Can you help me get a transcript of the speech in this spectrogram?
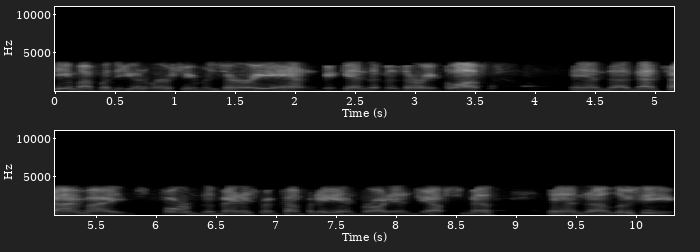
team up with the University of Missouri and begin the Missouri Bluffs. And uh, that time, I formed the management company and brought in Jeff Smith and uh, Lucy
